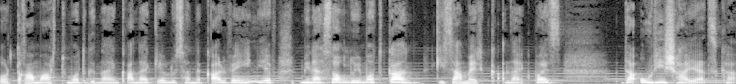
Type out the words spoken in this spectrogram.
որ տղամարդու մոտ գնային կանայք եւ լուսանկարվեին եւ Մինասօղլուի մոտ կան կիսամեր կանայք, բայց դա ուրիշ հայացք է։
